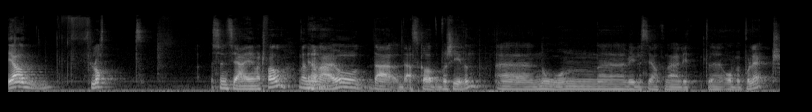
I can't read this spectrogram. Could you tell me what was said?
ja, flott syns jeg i hvert fall. Men Ja. den er jo det er, det er skade på skiven. Eh, noen eh, vil si at den er litt eh, overpolert.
